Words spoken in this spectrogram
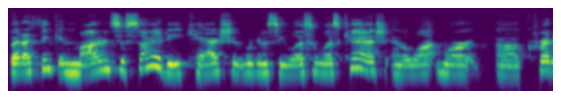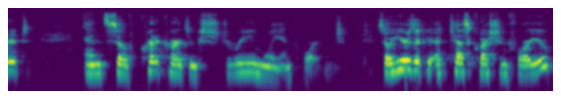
But I think in modern society, cash, we're going to see less and less cash and a lot more uh, credit. And so credit cards are extremely important. So here's a, a test question for you.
